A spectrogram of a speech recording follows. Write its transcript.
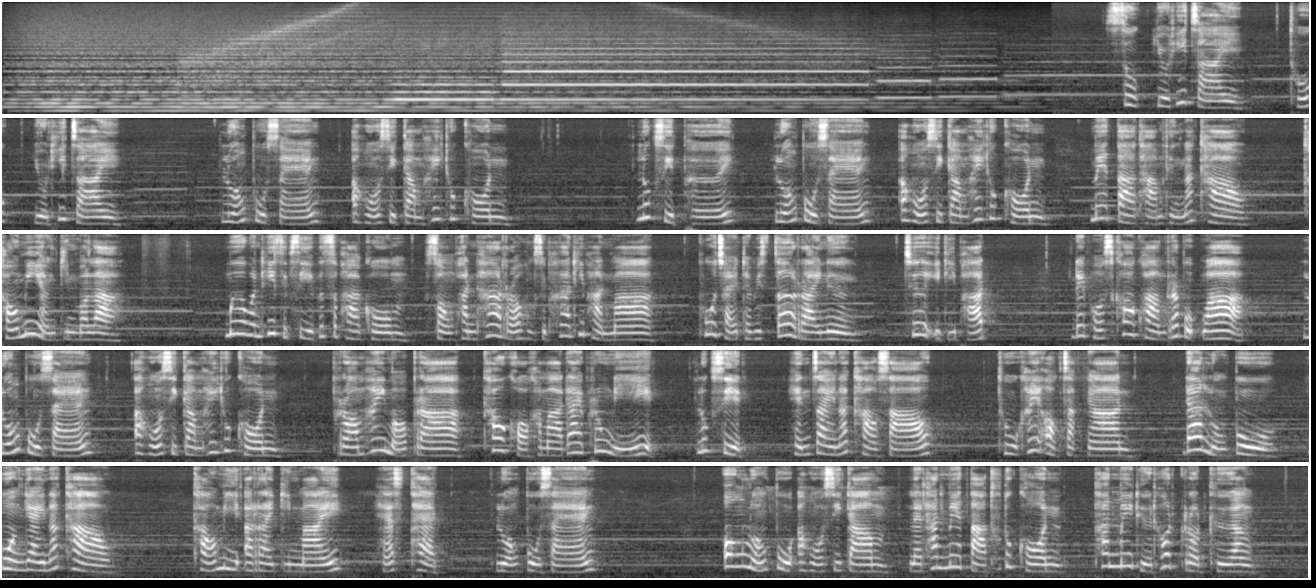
สุขอยู่ที่ใจ ทุกข์อยู่ที่ใจ หลวงปู่แสง อโหสิกรรมให้ทุกคน ลูกศิษย์เผย หลวงปู่แสง อโหสิกรรมให้ทุกคน เมตตาถามถึงนักข่าว เขามีอย่างกินบลา เมื่อวันที่ 14 พฤษภาคม 2565 ที่ผ่านมา ผู้ใช้ทวิสเตอร์รายหนึ่ง ชื่ออิทธิพัฒน์ได้โพสต์ข้อความระบุว่า หลวงปู่แสง อโหสิกรรมให้ทุกคน พร้อมให้หมอปลาเข้าขอขมาได้พรุ่งนี้ ลูกศิษย์เห็นใจนักข่าวสาว ถูกให้ออกจากงาน ด้านหลวงปู่ ห่วงใยนักข่าว เขามีอะไรกินไหมแฮชแท็ก หลวงปู่แสง องค์หลวงปู่อโหสิกรรม และท่านเมตตาทุกๆคน ท่านไม่ถือโทษโกรธเคือง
